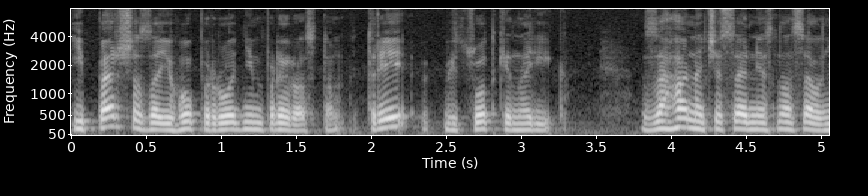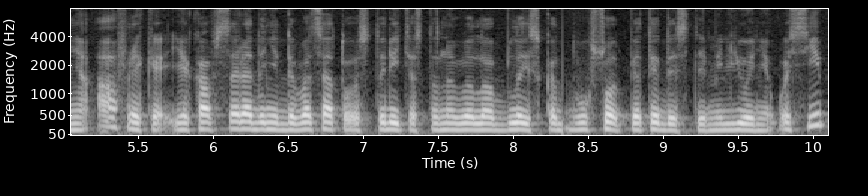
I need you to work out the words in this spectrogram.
І перша за його природнім приростом 3% на рік. Загальна чисельність населення Африки, яка всередині 20 століття становила близько 250 мільйонів осіб,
